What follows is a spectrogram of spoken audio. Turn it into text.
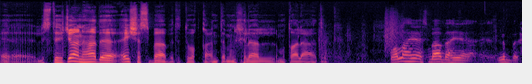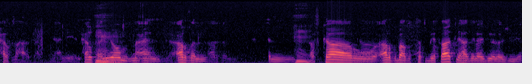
آه، الاستهجان هذا إيش أسبابه تتوقع أنت من خلال مطالعاتك؟ والله هي اسبابها هي لب الحلقة هذا. يعني الحلقة مم. اليوم مع عرض ال- الأفكار وعرض بعض التطبيقات لهذه الأيديولوجية.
